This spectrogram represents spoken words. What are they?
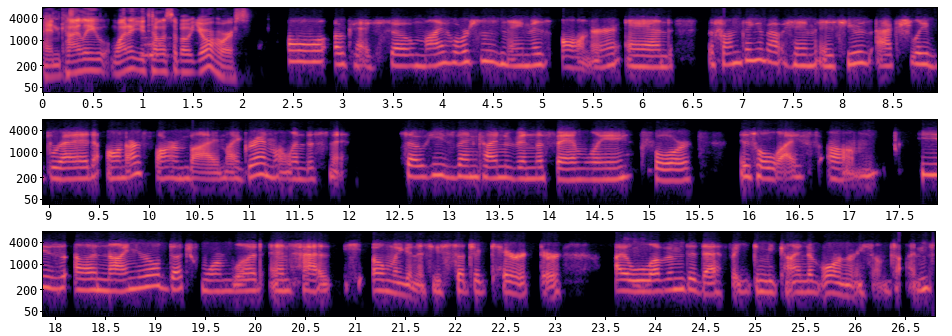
And Kylee, why don't you tell us about your horse? Oh, okay. So my horse's name is Honor, and the fun thing about him is he was actually bred on our farm by my grandma, Linda Smith. So he's been kind of in the family for his whole life. Um, he's a nine-year-old Dutch warm blood and has, oh my goodness, he's such a character. I love him to death, but he can be kind of ornery sometimes.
